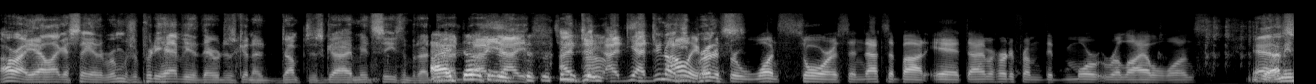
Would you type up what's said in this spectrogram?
All right, yeah, like I say, the rumors are pretty heavy that they were just going to dump this guy mid-season, but I, do, I don't I, think I, I, I, do, I, yeah, I do know. I only heard it through one source, and that's about it. I haven't heard it from the more reliable ones. Yeah, yeah I mean,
